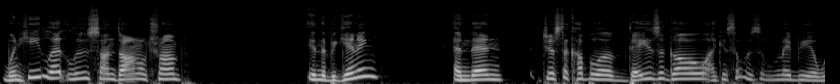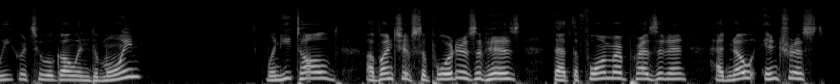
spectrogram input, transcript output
When he let loose on Donald Trump in the beginning, and then just a couple of days ago, I guess it was maybe a week or two ago in Des Moines, when he told a bunch of supporters of his that the former president had no interest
